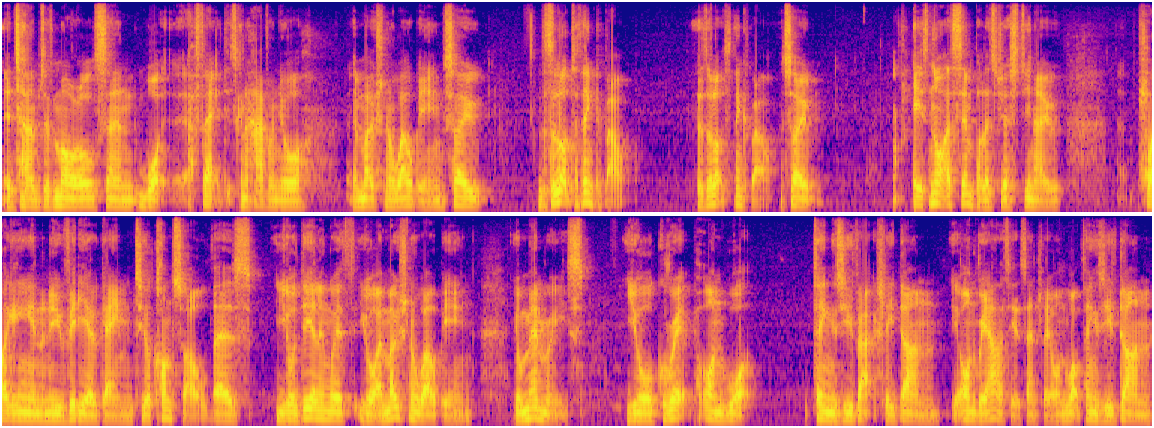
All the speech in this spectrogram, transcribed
in terms of morals and what effect it's going to have on your emotional well-being. So there's a lot to think about. There's a lot to think about. So it's not as simple as just, you know, plugging in a new video game to your console. There's you're dealing with your emotional well-being, your memories, your grip on what things you've actually done, on reality essentially, on what things you've done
